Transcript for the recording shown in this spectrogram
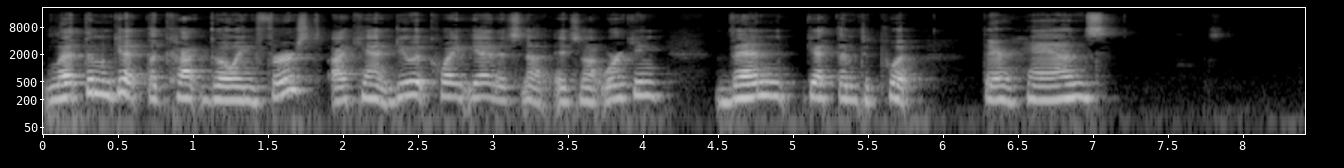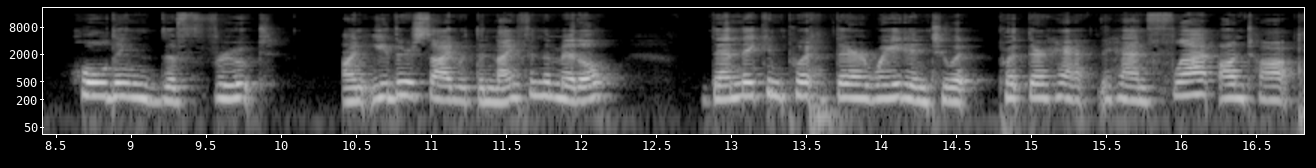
let them get the cut going first. I can't do it quite yet. It's not, it's not working. Then get them to put their hands holding the fruit on either side with the knife in the middle. Then they can put their weight into it, put their hand, hand flat on top,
